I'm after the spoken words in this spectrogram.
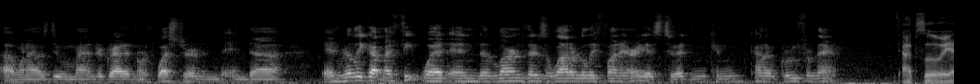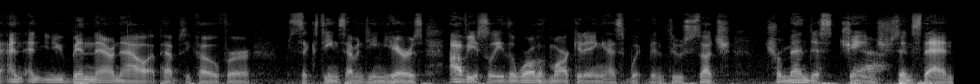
uh, when I was doing my undergrad at Northwestern, and and uh, and really got my feet wet and uh, learned there's a lot of really fun areas to it, and can kind of grew from there. Absolutely, and and you've been there now at PepsiCo for 16, 17 years. Obviously, the world of marketing has been through such tremendous change yeah. since then,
